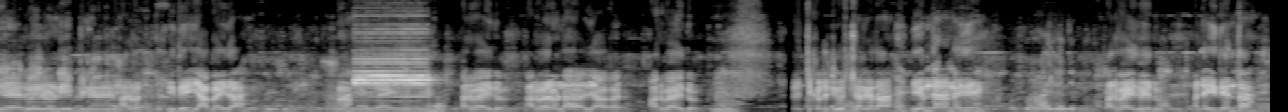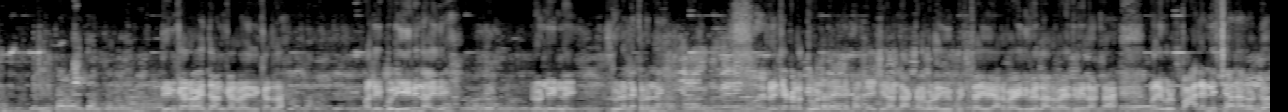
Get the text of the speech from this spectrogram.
ఇరవై రెండు చెప్పిన. అరవై ఇది యాభై ఐదా అరవై ఐదు. అరవై రెండు అరవై ఐదు. ఇక్కడ చూస్తున్నారు కదా ఏం ధర అన్న ఇది? అరవై ఐదు అరవై వేలు. అంటే ఇదెంత? దీనికి అరవై దానికి అరవై అరవై అరవై ఐదు. ఇక్కడదా? మళ్ళీ ఇప్పుడు ఈనిందా ఇది? రెండు ఉన్నాయి దూడలు ఎక్కడ ఉన్నాయి ఫ్రెండ్స్ అక్కడ దూడలు అయితే కట్టేసిరంట. అక్కడ కూడా చూపిస్తాయి అరవై ఐదు వేలు అరవై ఐదు వేలు అంట. మరి ఇప్పుడు పాలు ఎన్ని ఇచ్చానా రెండు?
